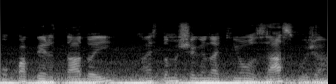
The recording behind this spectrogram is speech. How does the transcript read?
pouco apertado aí. Mas estamos chegando aqui em Osasco já.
